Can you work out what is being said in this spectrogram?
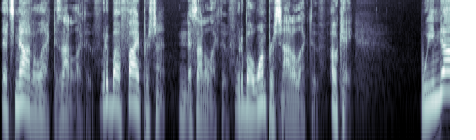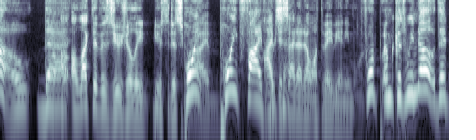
That's not elective. It's not elective. What about 5%? That's not elective. What about 1%? Not elective. Okay. We know that. Uh, elective is usually used to describe. Point, 0.5%. I've decided I don't want the baby anymore. For, because we know that,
